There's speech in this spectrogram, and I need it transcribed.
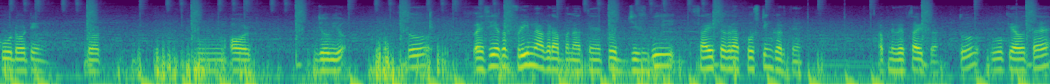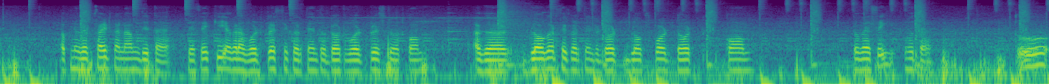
co dot in dot और जो भी हो तो वैसे ही अगर फ्री में अगर आप बनाते हैं तो जिस भी साइट से अगर आप पोस्टिंग करते हैं, अपने वेबसाइट का तो वो क्या होता है अपने वेबसाइट का नाम देता है। जैसे कि अगर आप वर्ड से करते हैं तो डॉट वर्ड अगर ब्लॉगर से करते हैं तो डॉट ब्लॉग स्पॉट डॉट कॉम तो वैसे ही होता है। तो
